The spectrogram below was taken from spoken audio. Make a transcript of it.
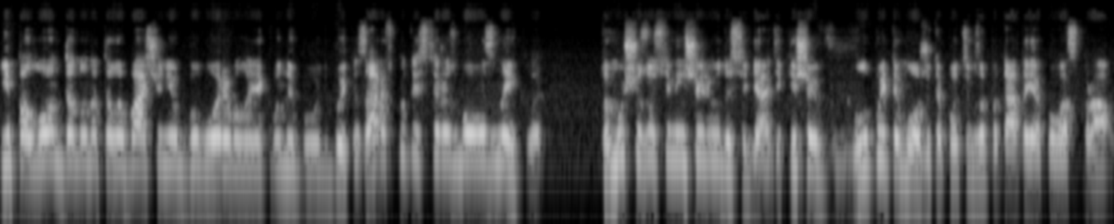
і по Лондону на телебаченні обговорювали, як вони будуть бити. Зараз кудись ці розмови зникли. Тому що зовсім інші люди сидять, які ще влупити можуть, а потім запитати, як у вас справи.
